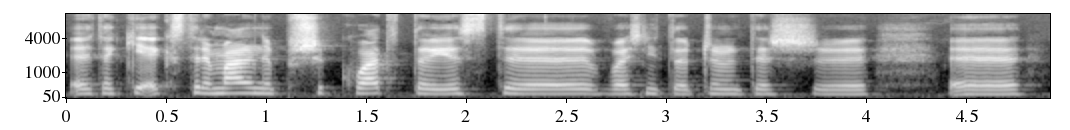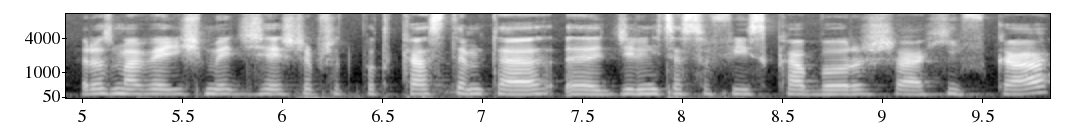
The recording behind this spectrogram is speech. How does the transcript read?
e, taki ekstremalny przykład to jest e, właśnie to, o czym też e, e, rozmawialiśmy dzisiaj jeszcze przed podcastem, ta e, dzielnica sofijska Borsza Chiwka,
